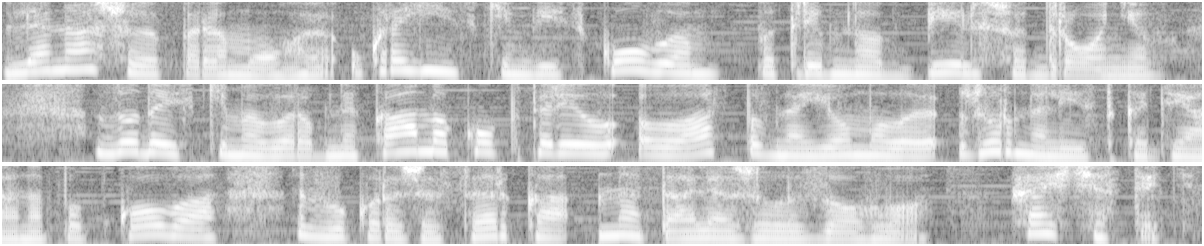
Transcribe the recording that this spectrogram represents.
Для нашої перемоги українським військовим потрібно більше дронів. З одеськими виробниками коптерів вас познайомили журналістка Діана Попкова, звукорежисерка Наталя Железогло. Хай щастить.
